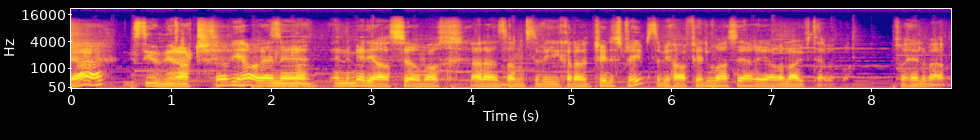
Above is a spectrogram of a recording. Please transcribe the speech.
Ja, ja. Du skriver mye rart. Så vi har en, eh, en mediaserver eller en sånn som vi kaller Twin Stream, så vi har filmer, serier og live-TV på fra hele verden.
